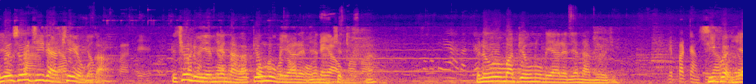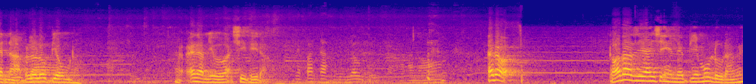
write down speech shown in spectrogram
အယုတ်ဆိုးကြီးတံဖြစ်ရုံကတချို့လူရဲ့မျက်နှာကပြုံးလို့မရတဲ့မျက်နှာဖြစ်တယ်နော်ဘယ်လိုမှပြုံးလို့မရတဲ့မျက်နှာမျိုးကြီးဈီးခွက်မျက်နှာဘယ်လိုလုပ်ပြုံးမလို့အဲ့ဒါမျိုးကရှိသေးတာအဲ့တော့ ဒေါသစရိုက်ရှိရင်လည်းပြင်မှုလိုတာပဲ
